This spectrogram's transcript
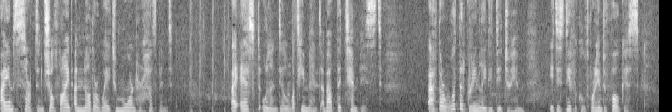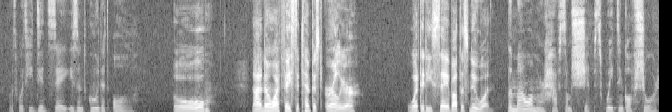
I am certain she'll find another way to mourn her husband. I asked Ulandil what he meant about the Tempest. After what that Green Lady did to him, it is difficult for him to focus. But what he did say isn't good at all. Oh? Now, I know I faced a Tempest earlier. What did he say about this new one? The Maormer have some ships waiting offshore.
